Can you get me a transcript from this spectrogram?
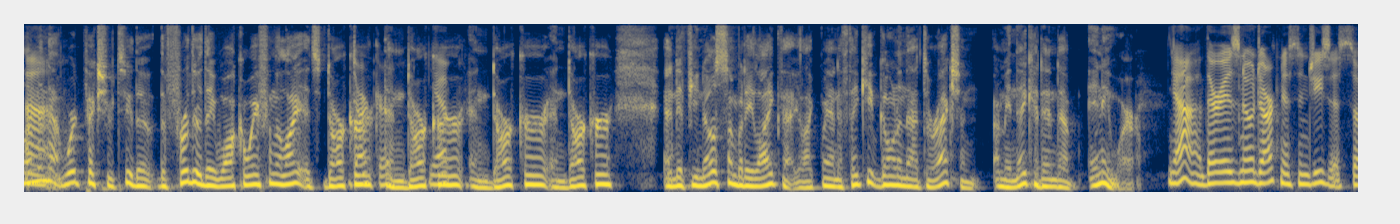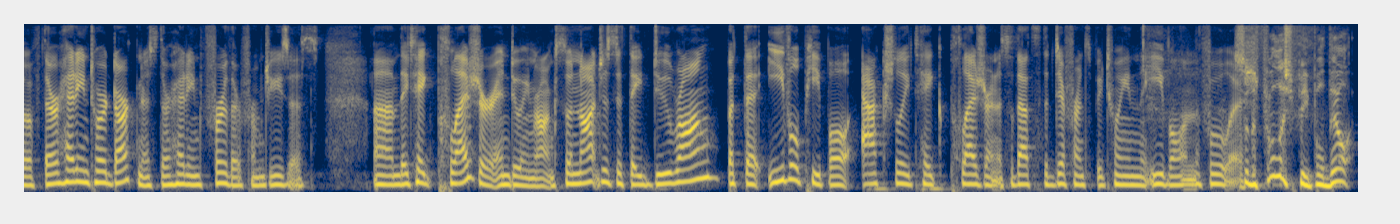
Well, um, in that word picture too, the, the further they walk away from the light, it's darker, darker. and darker yep. and darker and darker. And if you know somebody like that, you're like, man, if they keep going in that direction, I mean, they could end up anywhere. Yeah, there is no darkness in Jesus. So if they're heading toward darkness, they're heading further from Jesus. Um, they take pleasure in doing wrong. So not just that they do wrong, but the evil people actually take pleasure in it. So that's the difference between the evil and the foolish. So the foolish people, they'll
